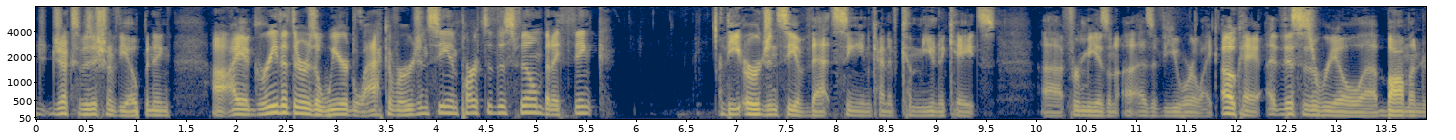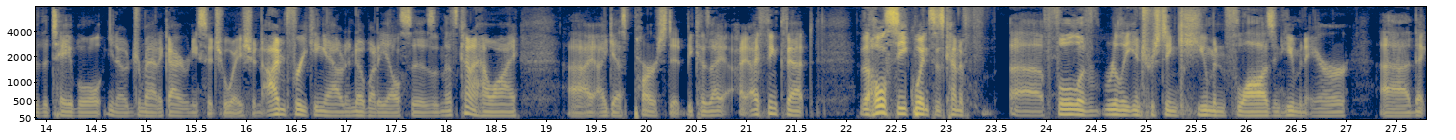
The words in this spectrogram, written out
ju- juxtaposition of the opening. Uh, I agree that there is a weird lack of urgency in parts of this film, but I think the urgency of that scene kind of communicates uh, for me as an uh, as a viewer, like, okay, uh, this is a real uh, bomb under the table, you know, dramatic irony situation. I'm freaking out and nobody else is, and that's kind of how I, uh, I, guess, parsed it because I, I, think that the whole sequence is kind of uh, full of really interesting human flaws and human error that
